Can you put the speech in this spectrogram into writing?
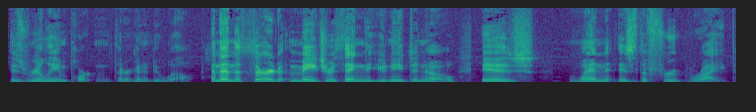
is really important that are going to do well. And then the third major thing that you need to know is when is the fruit ripe?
